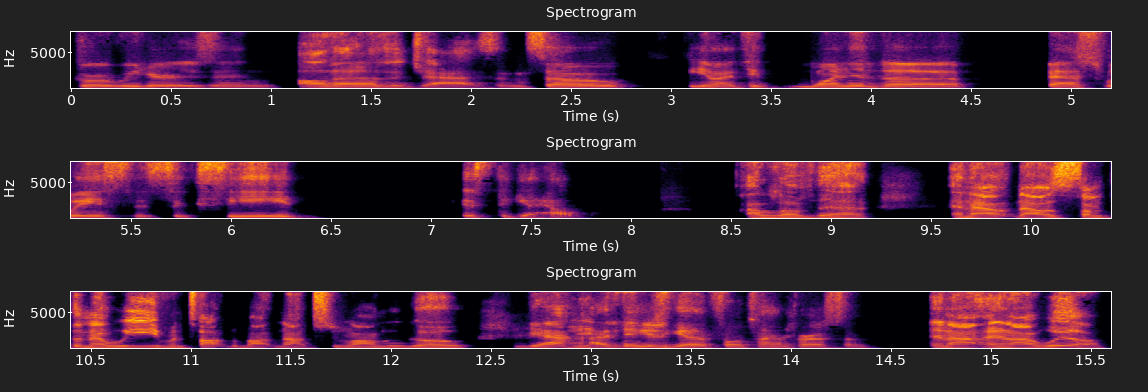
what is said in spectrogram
grow readers and all that other jazz. And so, you know, I think one of the best ways to succeed is to get help. I love that. And that, that was something that we even talked about not too long ago. Yeah, I think you should get a full time person. And I and I will.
